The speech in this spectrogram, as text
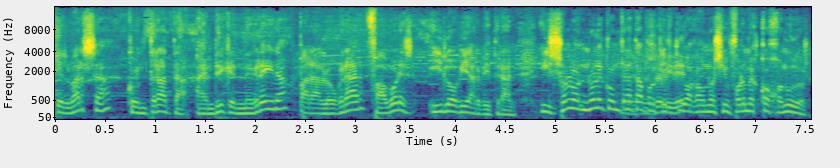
El Barça contrata a Enrique Negreira para lograr favores y lobby arbitral. Y solo no le contrata Eso porque el tío haga unos informes cojonudos,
